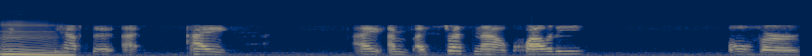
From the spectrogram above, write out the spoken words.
Mm. We have to. I, I, I, I'm, I stress now quality over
